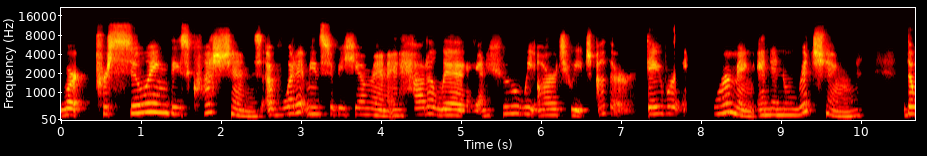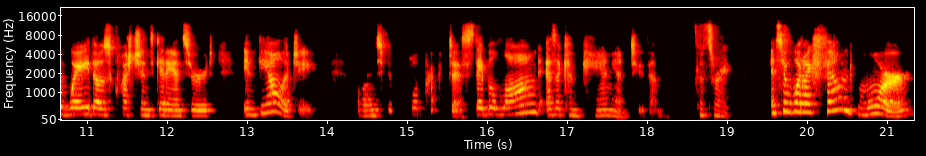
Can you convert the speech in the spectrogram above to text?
were pursuing these questions of what it means to be human and how to live and who we are to each other. They were informing and enriching the way those questions get answered in theology or in spiritual practice. They belonged as a companion to them. That's right. And so what I found more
